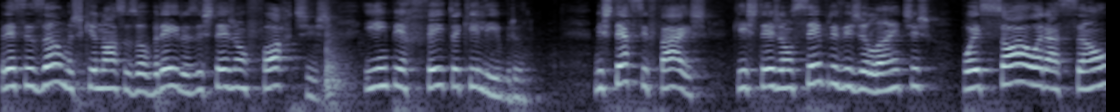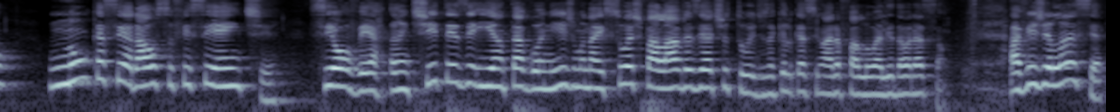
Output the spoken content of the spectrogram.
Precisamos que nossos obreiros estejam fortes e em perfeito equilíbrio. Mister se faz que estejam sempre vigilantes, pois só a oração nunca será o suficiente se houver antítese e antagonismo nas suas palavras e atitudes, aquilo que a senhora falou ali da oração. A vigilância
